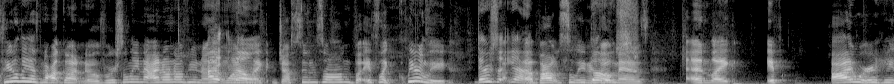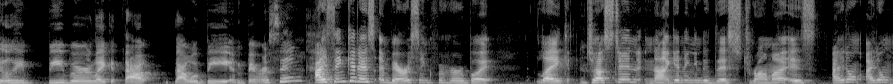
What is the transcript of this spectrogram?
clearly has not gotten over Selena. I don't know if you know that I- one no. like Justin song, but it's like clearly there's a, yeah, about Selena Ghost. Gomez and like if I were Hailey Bieber, like that that would be embarrassing. I think it is embarrassing for her, but like Justin not getting into this drama is I don't I don't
